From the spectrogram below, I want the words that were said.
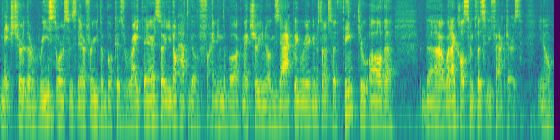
Make sure the resource is there for you. The book is right there, so you don't have to go finding the book. Make sure you know exactly where you're going to start. So think through all the the what I call simplicity factors. You know,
